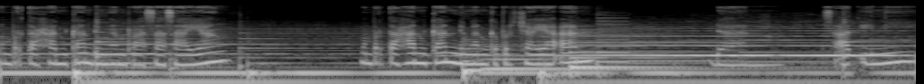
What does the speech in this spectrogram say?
mempertahankan dengan rasa sayang, mempertahankan dengan kepercayaan, dan saat ini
